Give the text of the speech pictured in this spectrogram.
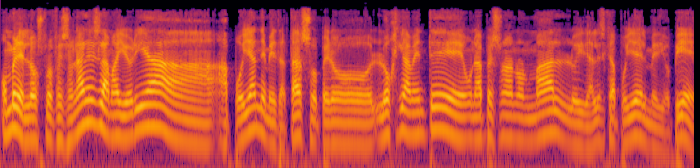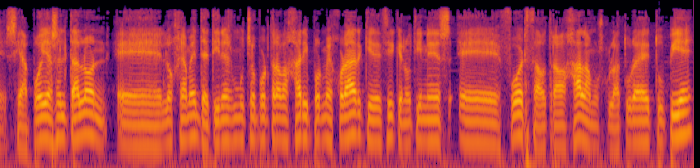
Hombre, los profesionales, la mayoría apoyan de metatarso, pero lógicamente una persona normal lo ideal es que apoye el medio pie. Si apoyas el talón, eh, lógicamente tienes mucho por trabajar y por mejorar, quiere decir que no tienes eh, fuerza o trabajar la musculatura de tu pie,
